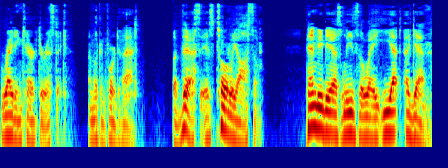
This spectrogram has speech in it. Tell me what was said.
writing characteristic. I'm looking forward to that. But this is totally awesome. Pen BBS leads the way yet again.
